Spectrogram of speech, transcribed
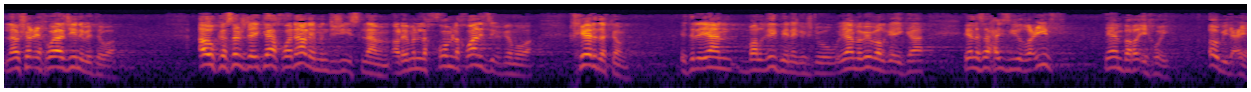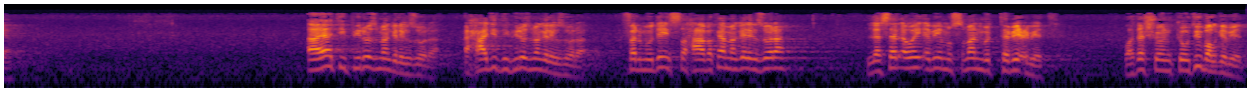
لەو شەرعی خوای جینە بێتەوە ئەو کەسەش دەیکا خوا ناڵێ من دژی ئیسلامم ئەڵێ من لە خۆم لە خوانی زیگەکەمەوە خێر دەکەم ئیتر یان بەڵغی پێ نەگەشتووە یان بەبێ بەڵگەیکا یان لەسەر حەدیثی ضعیف یان بەڕێی خۆی آياتي بيروز منقلق زورا أحاديث بيروز منقلق زورا الصحابة كان منقلق زورا لسر أوي أبي مسلمان متبع بيت. واتە شوێنکەوتوی بەڵگە بێت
